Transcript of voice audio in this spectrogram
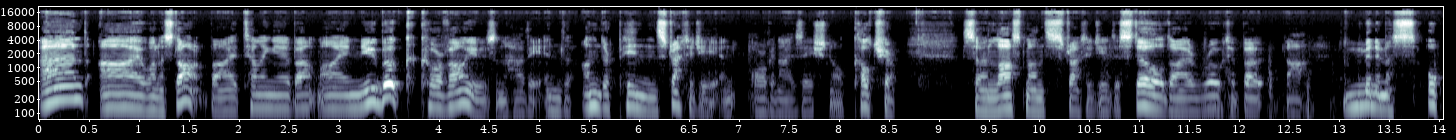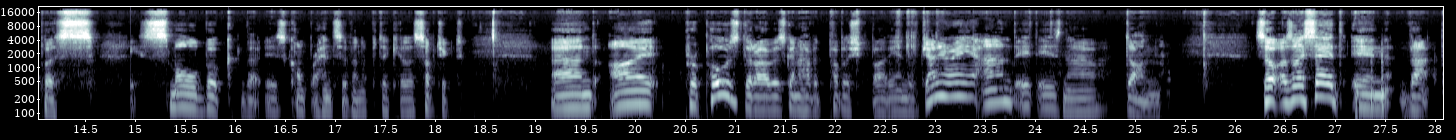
And I want to start by telling you about my new book, Core Values, and how they underpin strategy and organizational culture. So, in last month's Strategy Distilled, I wrote about the Minimus Opus, a small book that is comprehensive on a particular subject. And I proposed that I was going to have it published by the end of January, and it is now done. So, as I said in that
